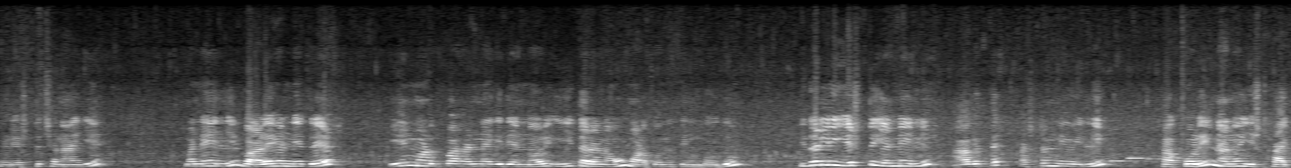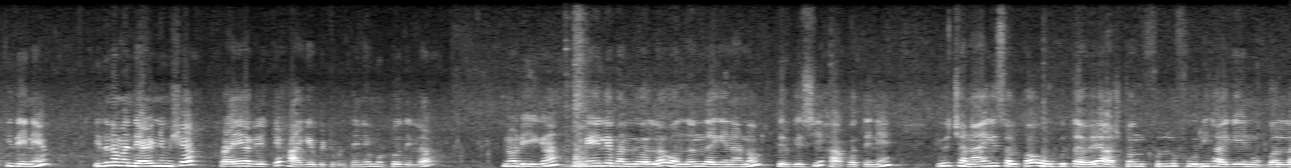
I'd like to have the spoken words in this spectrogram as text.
ನೋಡಿ, ಎಷ್ಟು ಚೆನ್ನಾಗಿ ಮನೆಯಲ್ಲಿ ಬಾಳೆಹಣ್ಣಿದ್ರೆ ಏನು ಮಾಡುತ್ತಪ್ಪ ಹಣ್ಣಾಗಿದೆ ಅನ್ನೋರು ಈ ಥರ ನಾವು ಮಾಡ್ಕೊಂಡು ತಿನ್ಬೋದು. ಇದರಲ್ಲಿ ಎಷ್ಟು ಎಣ್ಣೆಯಲ್ಲಿ ಆಗುತ್ತೆ ಅಷ್ಟನ್ನು ನೀವು ಇಲ್ಲಿ ಹಾಕ್ಕೊಳ್ಳಿ ನಾನು ಇಷ್ಟು ಹಾಕಿದ್ದೇನೆ. ಇದನ್ನ ಒಂದು ಎರಡು ನಿಮಿಷ ಫ್ರೈ ಆಗಲಿಕ್ಕೆ ಹಾಗೆ ಬಿಟ್ಟುಬಿಡ್ತೇನೆ ಮುಟ್ಟೋದಿಲ್ಲ. ನೋಡಿ ಈಗ ಮೇಲೆ ಬಂದು ಅಲ್ಲ ಒಂದೊಂದಾಗಿ ನಾನು ತಿರುಗಿಸಿ ಹಾಕೋತೇನೆ. ಇವು ಚೆನ್ನಾಗಿ ಸ್ವಲ್ಪ ಉಬ್ಬುತ್ತವೆ, ಅಷ್ಟೊಂದು ಫುಲ್ ಫುರಿ ಹಾಗೆ ಏನು ಉಬ್ಬಲ್ಲ.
